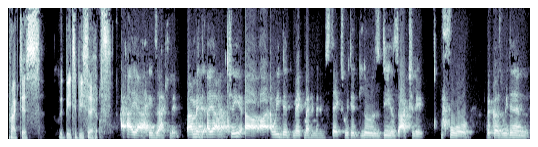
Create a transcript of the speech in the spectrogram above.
practice with B2B sales. Uh, yeah, exactly. I mean, uh, yeah. See, uh, I, we did make many, many mistakes. We did lose deals actually before because we didn't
